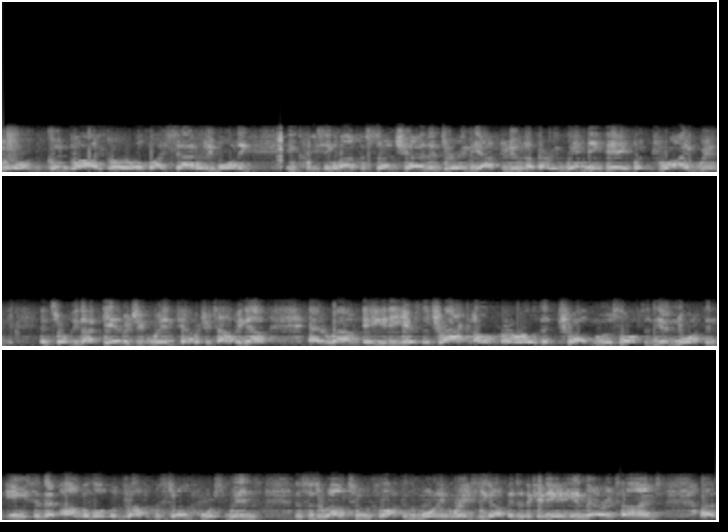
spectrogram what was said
shore. Goodbye, Earl, by Saturday morning increasing amounts of sunshine, and then during the afternoon, a very windy day, but dry wind, and certainly not damaging wind. Temperature topping out at around 80. Here's the track of Earl as it uh, moves off to the north and east in that envelope of tropical storm force winds. This is around 2 o'clock in the morning, racing up into the Canadian Maritimes. Uh,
